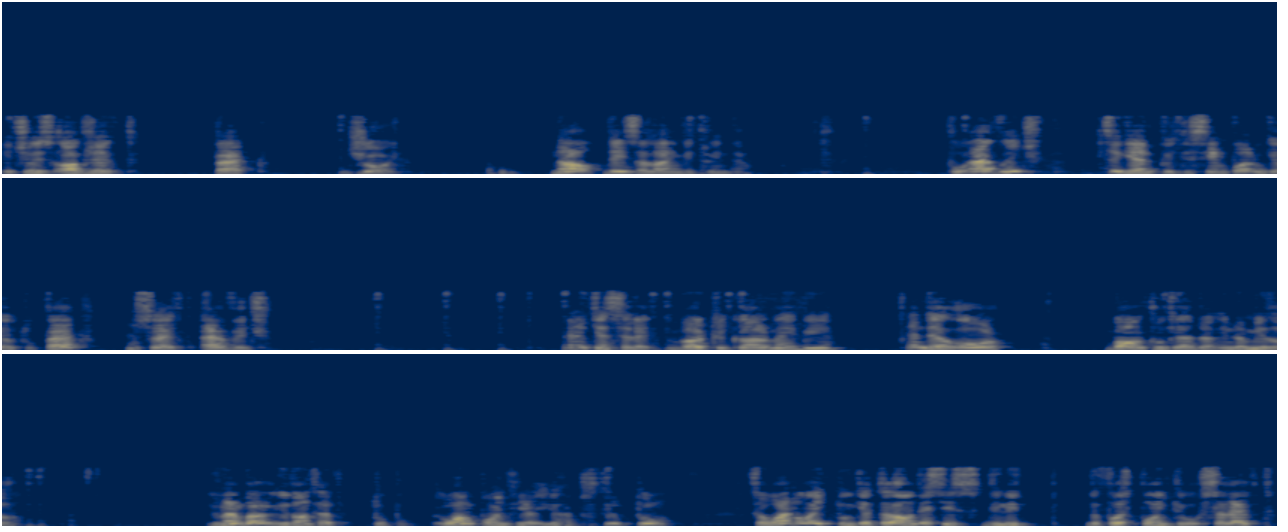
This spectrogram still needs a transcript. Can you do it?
you choose object path join. Now there is a line between them. For average it's again pretty simple. We go to path and select average. And you can select vertical maybe and they're all bound together in the middle remember you don't have two, one point here you have still two. So one way to get around this is delete the first point you select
